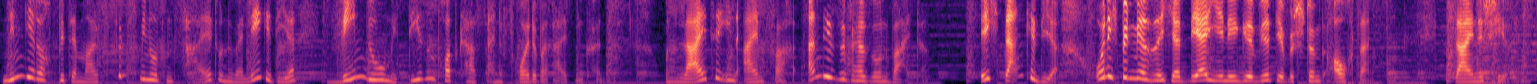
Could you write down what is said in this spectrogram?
nimm dir doch bitte mal fünf Minuten Zeit und überlege dir, wem du mit diesem Podcast eine Freude bereiten könntest und leite ihn einfach an diese Person weiter. Ich danke dir und ich bin mir sicher, derjenige wird dir bestimmt auch danken. Deine Shirin.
